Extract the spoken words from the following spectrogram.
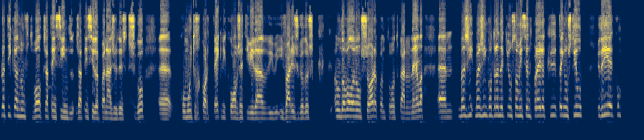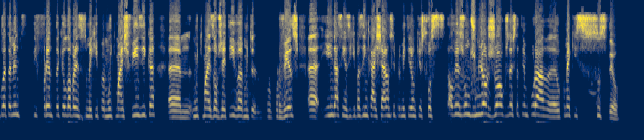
praticando um futebol que já tem sido, já tem sido apanágio desde que chegou, uh, com muito recorde técnico, com objetividade e, e, vários jogadores que, onde a bola não chora quando estão a tocar nela, uh, mas, mas encontrando aqui um São Vicente Pereira que tem um estilo eu diria, completamente diferente daquele da Varense. Uma equipa muito mais física, um, muito mais objetiva, muito, por, vezes, uh, e ainda assim as equipas encaixaram-se e permitiram que este fosse talvez um dos melhores jogos desta temporada. Como é que isso sucedeu?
